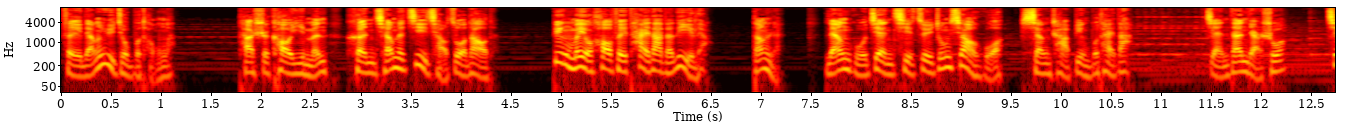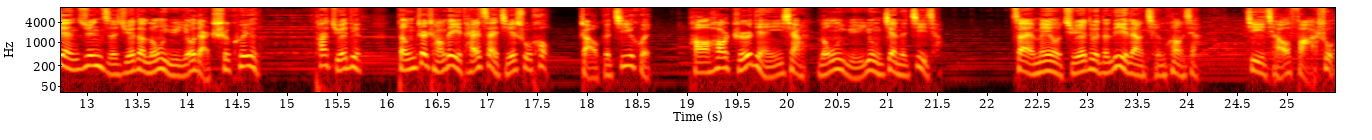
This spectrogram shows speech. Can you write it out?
费良玉就不同了，他是靠一门很强的技巧做到的，并没有耗费太大的力量。当然。两股剑气最终效果相差并不太大。简单点说，剑君子觉得龙宇有点吃亏了。他决定等这场擂台赛结束后，找个机会好好指点一下龙宇用剑的技巧。在没有绝对的力量情况下，技巧法术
